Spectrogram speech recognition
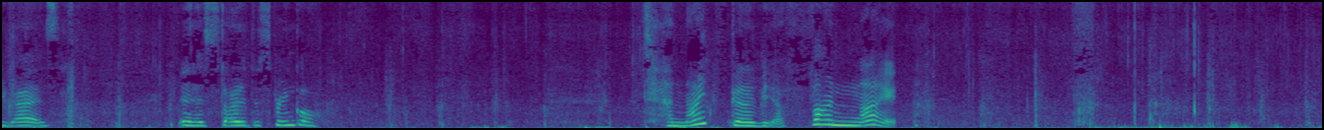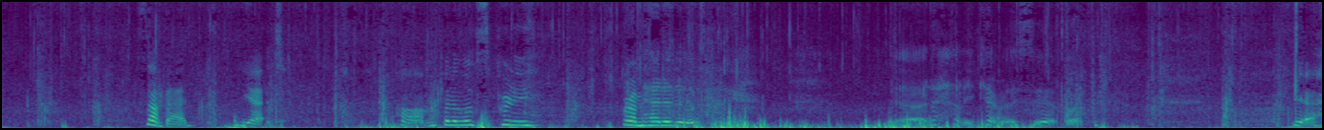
You guys, it has started to sprinkle. Tonight's gonna be a fun night. It's not bad yet. Um, but it looks pretty, where I'm headed, it looks pretty good. I mean, you can't really see it, but yeah.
